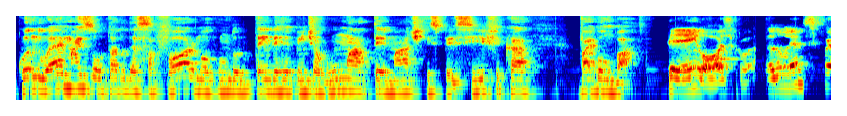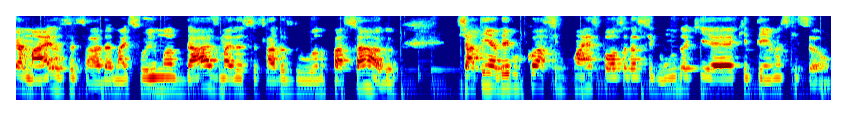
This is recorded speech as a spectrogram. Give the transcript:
quando é mais voltado dessa forma ou quando tem de repente alguma temática específica, vai bombar. Tem, lógico. Eu não lembro se foi a mais acessada, mas foi uma das mais acessadas do ano passado. Já tem a ver com a, com a resposta da segunda, que é que temas que são.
